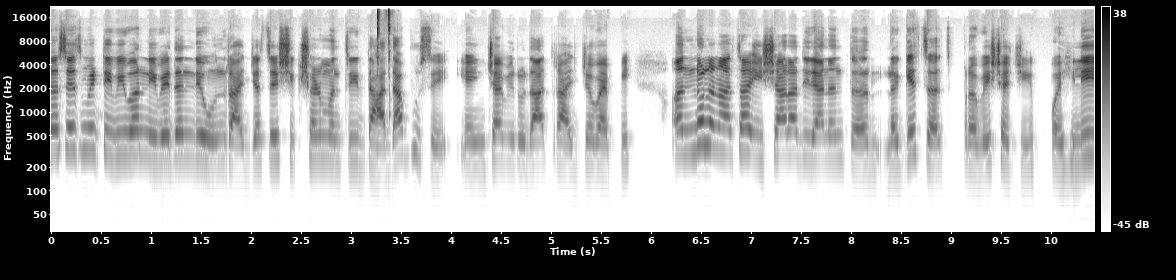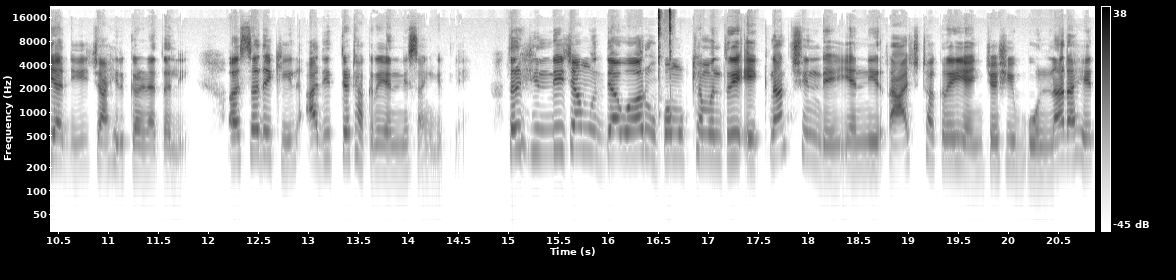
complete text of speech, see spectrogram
तसेच मी टीव्हीवर निवेदन देऊन राज्याचे शिक्षण मंत्री दादा भुसे यांच्या विरोधात राज्यव्यापी आंदोलनाचा इशारा दिल्यानंतर लगेचच प्रवेशाची पहिली यादी जाहीर करण्यात आली. असं देखील आदित्य ठाकरे यांनी सांगितले. तर हिंदीच्या मुद्द्यावर उपमुख्यमंत्री एकनाथ शिंदे यांनी राज ठाकरे यांच्याशी बोलणार आहेत.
